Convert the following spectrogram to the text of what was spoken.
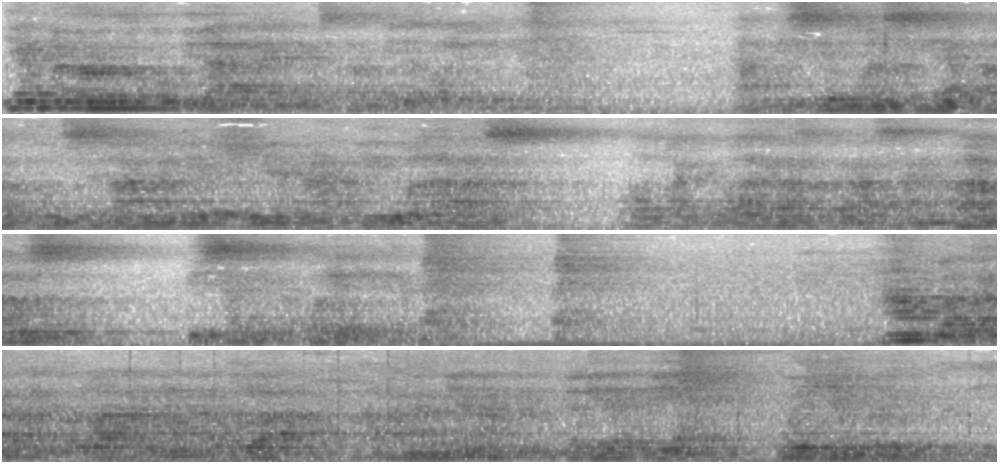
Yang menurut hukum dilarang yang tidak boleh menikah. Tapi semua siapa pun selama dia punya hati waras otak waras perasaan bagus bisa boleh nikah hambatan atau larangan atau halangannya nanti kita lihat di poin yang berikut ini.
